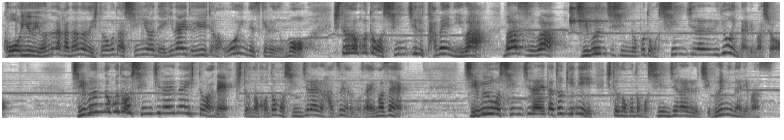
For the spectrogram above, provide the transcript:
こういう世の中なので人のことは信用できないという人が多いんですけれども、人のことを信じるためには、まずは自分自身のことを信じられるようになりましょう。自分のことを信じられない人はね、人のことも信じられるはずがございません。自分を信じられた時に人のことも信じられる自分になります。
